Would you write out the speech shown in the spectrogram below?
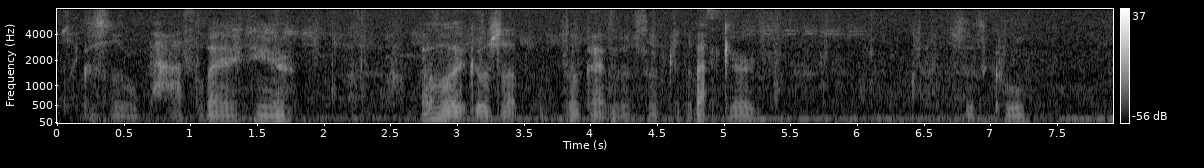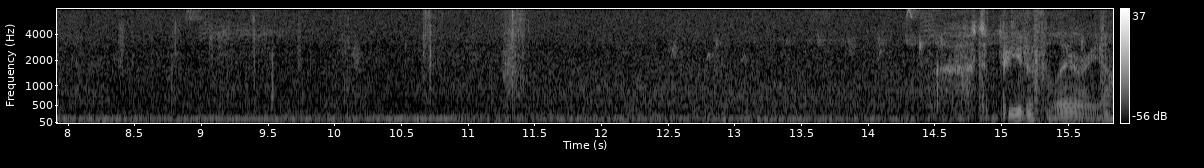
it's like this little pathway here. Oh, it goes up. Okay, it goes up to the backyard. This is cool. It's a beautiful area.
